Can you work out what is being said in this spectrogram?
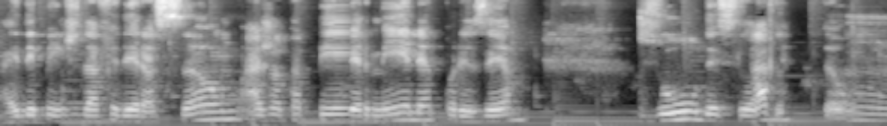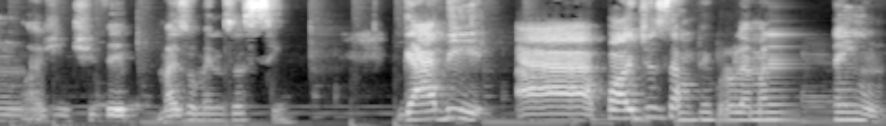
Aí depende da federação, a JP vermelha, por exemplo, azul desse lado. Então a gente vê mais ou menos assim. Gabi, a- pode usar, não tem problema nenhum.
